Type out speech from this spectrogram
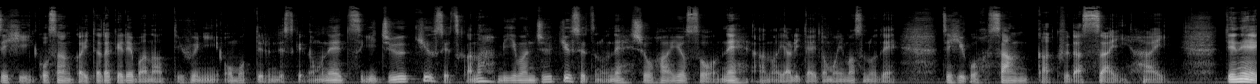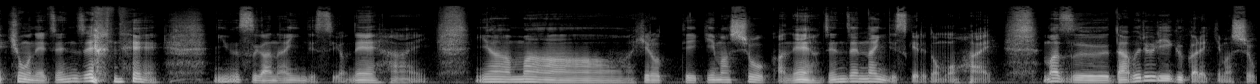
ぜひご参加いただければなっていうふうに思ってるんですけどもね、次19節かな ?B119 節のね、勝敗予想をね、あの、やりたいと思いますので、ぜひご参加ください。はい。でね、今日ね、全然ね、ニュースがないんですよね。はい。いや、まあ、拾っていきましょうかね。全然ないんですけれども、はい。まず、W リーグからいきましょう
